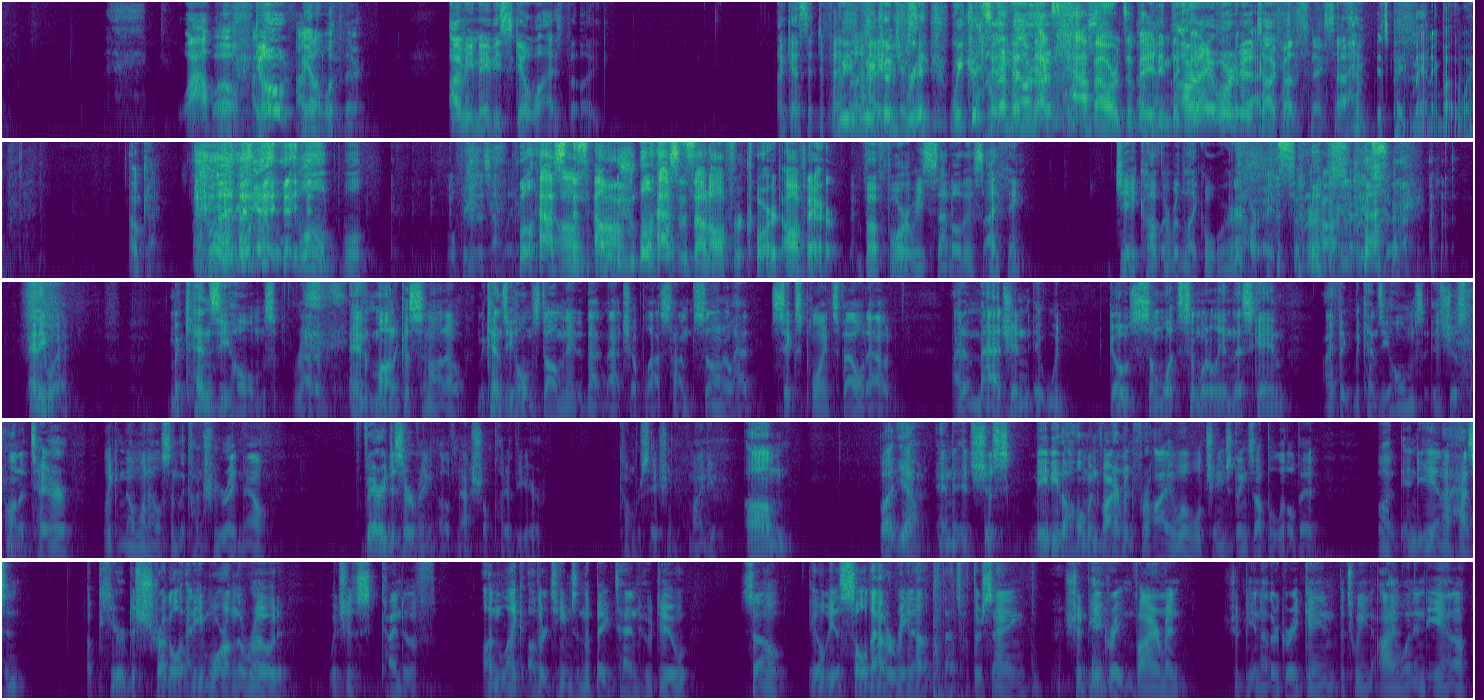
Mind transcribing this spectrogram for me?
Wow. Whoa, I Goat. Gotta, I gotta look there. I mean, maybe skill wise, but like, I guess it depends. we on we how could re- we could spend the next half hour debating the All goat right, we're gonna talk about this next time. It's Peyton Manning, by the way. Okay. We'll we'll, get, we'll we'll we'll figure this out later. We'll hash this Um, out. um, we'll hash this out off record, off air. Before we settle this, I think Jay Cutler would like a word. All right, sir. All right, sir. Anyway, Mackenzie Holmes, rather, and Monika Czinano. Mackenzie Holmes dominated that matchup last time. Czinano had six points, fouled out. I'd imagine it would go somewhat similarly in this game. I think Mackenzie Holmes is just on a tear like no one else in the country right now. Very deserving of National Player of the Year conversation, mind you. Um, but yeah, and it's just maybe the home environment for Iowa will change things up a little bit. But Indiana hasn't appeared to struggle anymore on the road, which is kind of unlike other teams in the Big Ten who do. So it'll be a sold out arena. That's what they're saying. Should be a great environment. Should be another great game between Iowa and Indiana.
